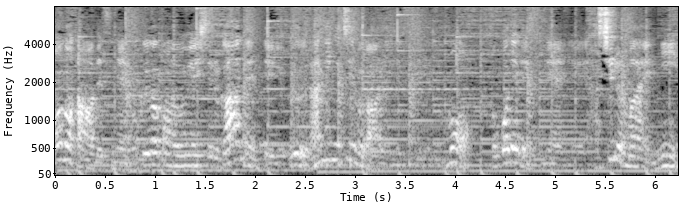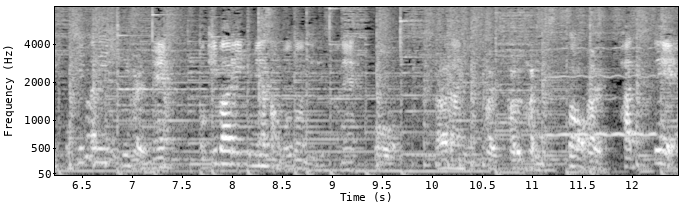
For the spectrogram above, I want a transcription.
大野さんはですね僕がこの運営しているガーデンっていうランニングチームがあるんですもそこでですねえー走る前に置き針ですよね、置き針って皆さんご存知ですかね。こう体に。はい。春春ですそう、はい。貼って、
